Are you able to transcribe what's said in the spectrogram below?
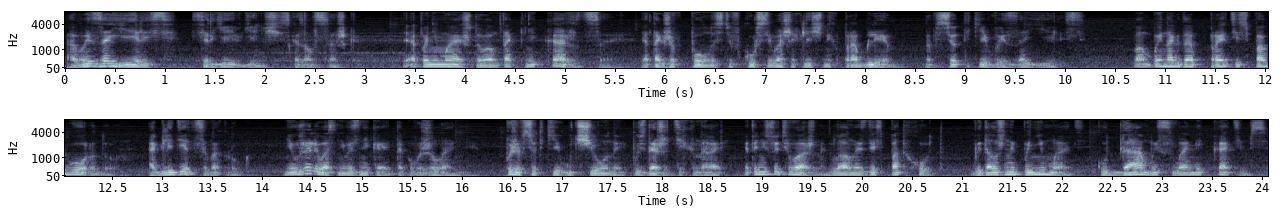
А вы заелись, Сергей Евгеньевич, сказал Сашка. Я понимаю, что вам так не кажется. Я также полностью в курсе ваших личных проблем. Но все-таки вы заелись. Вам бы иногда пройтись по городу, оглядеться вокруг. Неужели у вас не возникает такого желания? Вы же все-таки ученый, пусть даже технарь. Это не суть важно, главное здесь подход. Вы должны понимать, куда мы с вами катимся.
